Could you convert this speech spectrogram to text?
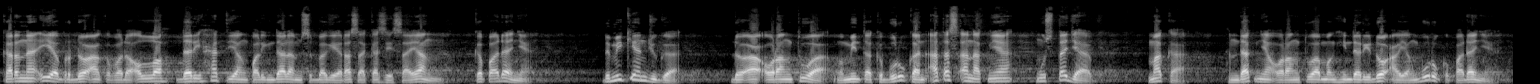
karena ia berdoa kepada Allah dari hati yang paling dalam sebagai rasa kasih sayang kepadanya. Demikian juga doa orang tua meminta keburukan atas anaknya mustajab. Maka hendaknya orang tua menghindari doa yang buruk kepadanya.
